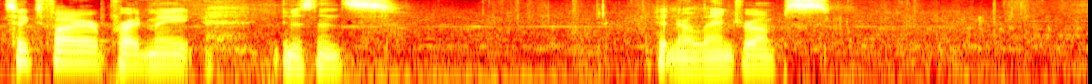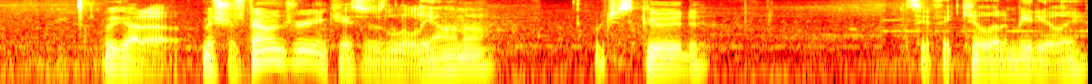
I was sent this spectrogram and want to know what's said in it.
Sanctifier, Pridemate, Innocence, hitting our land drops. We got a Mishra's Foundry in case there's Liliana, which is good. Let's see if they kill it immediately.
